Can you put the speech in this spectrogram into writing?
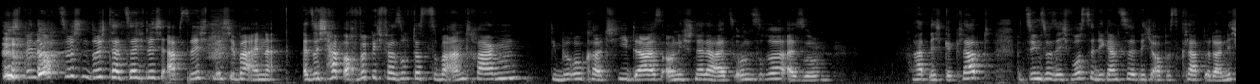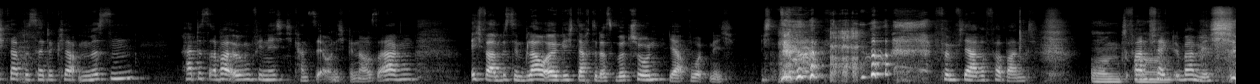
Ich bin auch zwischendurch tatsächlich absichtlich über eine. Also, ich habe auch wirklich versucht, das zu beantragen. Die Bürokratie da ist auch nicht schneller als unsere. Also, hat nicht geklappt. Beziehungsweise, ich wusste die ganze Zeit nicht, ob es klappt oder nicht klappt. Es hätte klappen müssen. Hat es aber irgendwie nicht. Ich kann es dir auch nicht genau sagen. Ich war ein bisschen blauäugig, dachte, das wird schon. Ja, wurde nicht. Ich fünf Jahre verbannt. Und, Fun ähm, Fact über mich.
